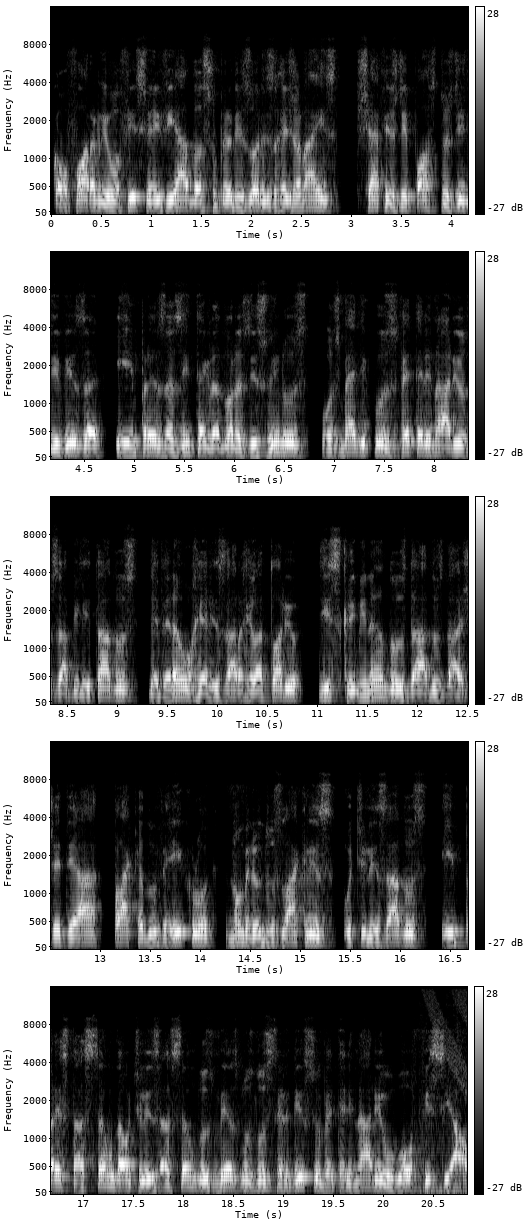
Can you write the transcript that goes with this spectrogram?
Conforme o ofício enviado a supervisores regionais, chefes de postos de divisa e empresas integradoras de suínos, os médicos veterinários habilitados deverão realizar relatório discriminando os dados da GTA, placa do veículo, número dos lacres utilizados e prestação da utilização dos mesmos no serviço veterinário oficial.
